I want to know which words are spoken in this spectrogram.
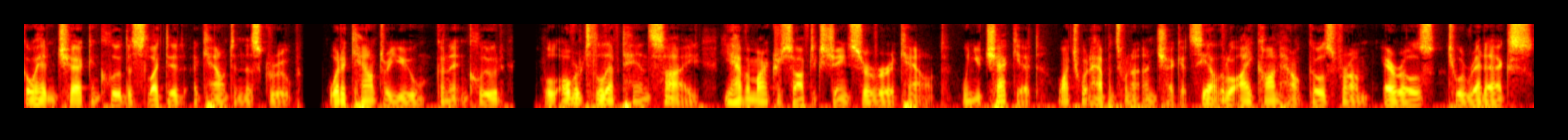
go ahead and check include the selected account in this group. What account are you going to include? Well, over to the left-hand side, you have a Microsoft Exchange Server account. When you check it, watch what happens when I uncheck it. See that little icon, how it goes from arrows to a red X?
